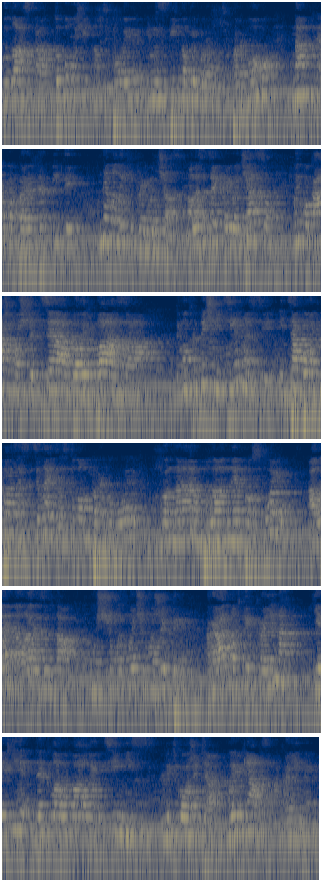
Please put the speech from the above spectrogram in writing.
Будь ласка, допоможіть нам зброєю, і ми спільно виборемо цю перемогу. Нам треба перетерпіти невеликий період часу, але за цей період часу ми покажемо, що ця боротьба за демократичні цінності і ця боротьба за стілець за столом переговорів вона була непростою, але дала результати, тому що ми хочемо жити реально в тих країнах, які декларували цінність людського життя. Ми рівнялися на країни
